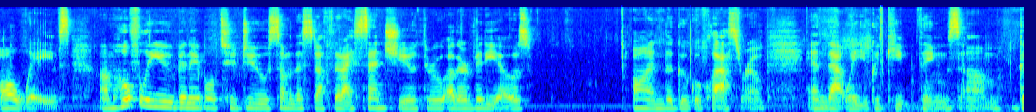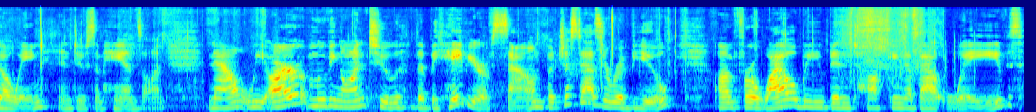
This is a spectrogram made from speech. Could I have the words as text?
all waves. Um, hopefully you've been able to do some of the stuff that I sent you through other videos on the Google Classroom. And that way you could keep things um, going and do some hands-on. Now we are moving on to the behavior of sound, but just as a review, um, for a while we've been talking about waves.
